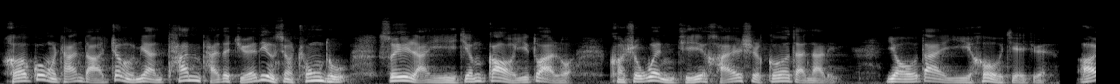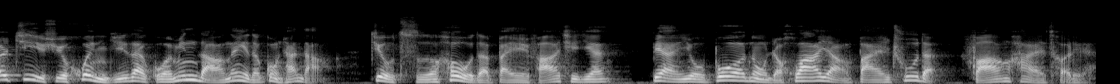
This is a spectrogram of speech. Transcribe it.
和共产党正面摊牌的决定性冲突虽然已经告一段落，可是问题还是搁在那里，有待以后解决。而继续混迹在国民党内的共产党，就此后的北伐期间，便又拨弄着花样百出的防害策略。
